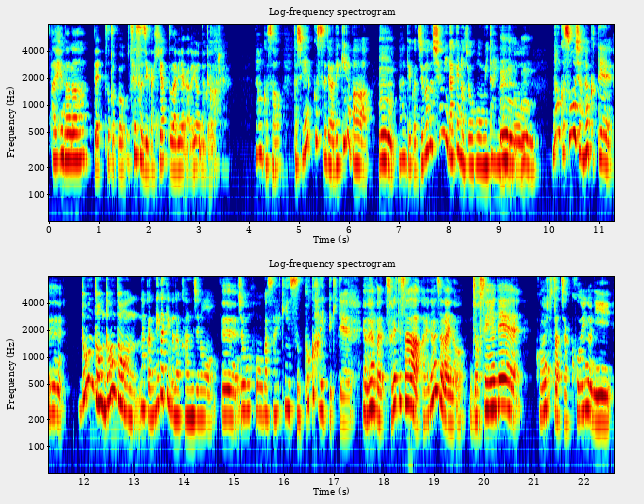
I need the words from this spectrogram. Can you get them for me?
大変だなって、ちょっとこう、背筋がヒヤッとなりながら読んでたよ。なんかさ、私 X ではできれば、うん。なんていうか自分の趣味だけの情報を見たいんだうんけど、うん。なんかそうじゃなくて、うん。どんどんどんどんなんかネガティブな感じのうん。情報が最近すっごく入ってきて、でもやっぱそれってさ、あれなんじゃないの？女性で、この人たちはこういうのに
